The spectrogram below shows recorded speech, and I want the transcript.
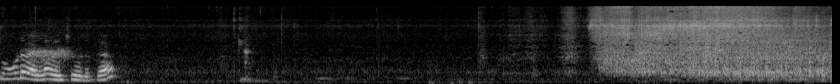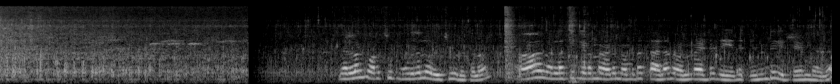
ചൂട് വെള്ളം ഒഴിച്ചു കൊടുക്കുക. വെള്ളം കുറച്ച് കൂടുതൽ ഒഴിച്ചു കൊടുക്കണം. ആ വെള്ളത്തിൽ കിടന്നാണ് നമ്മുടെ തല നന്നായിട്ട് വേദ എന്ത് കിട്ടേണ്ടത്?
